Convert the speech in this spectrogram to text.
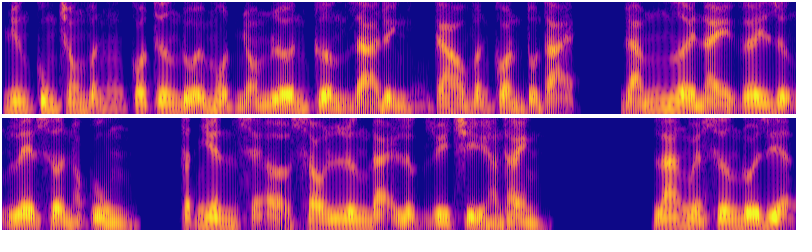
nhưng cung trong vẫn có tương đối một nhóm lớn cường giả đỉnh cao vẫn còn tồn tại, đám người này gây dựng lê sơn học cung, tất nhiên sẽ ở sau lưng đại lực duy trì hàn thanh. La nguyệt sương đối diện,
